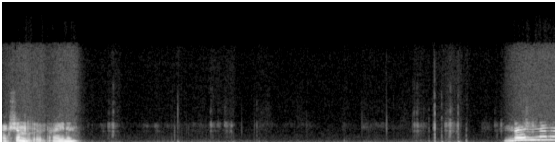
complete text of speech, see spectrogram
Akşam da. Hadi gidelim. La la la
